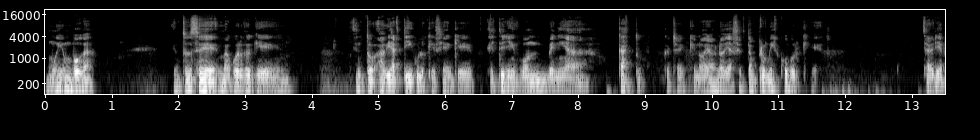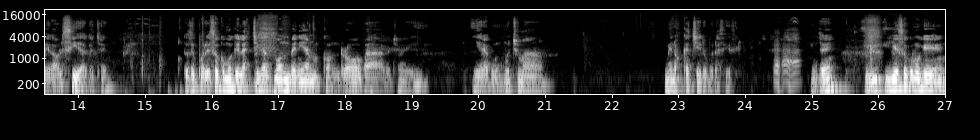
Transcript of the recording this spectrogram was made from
muy en boga. Entonces me acuerdo que había artículos que decían que este James Bond venía casto, ¿cachai? Que no, era, no iba a ser tan promiscuo porque se habría pegado el SIDA, ¿cachai? Entonces por eso como que las chicas Bond venían con ropa, ¿cachai? Y, y era como mucho más menos cachero, por así decirlo. ¿Cachai? Y, y eso como que...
